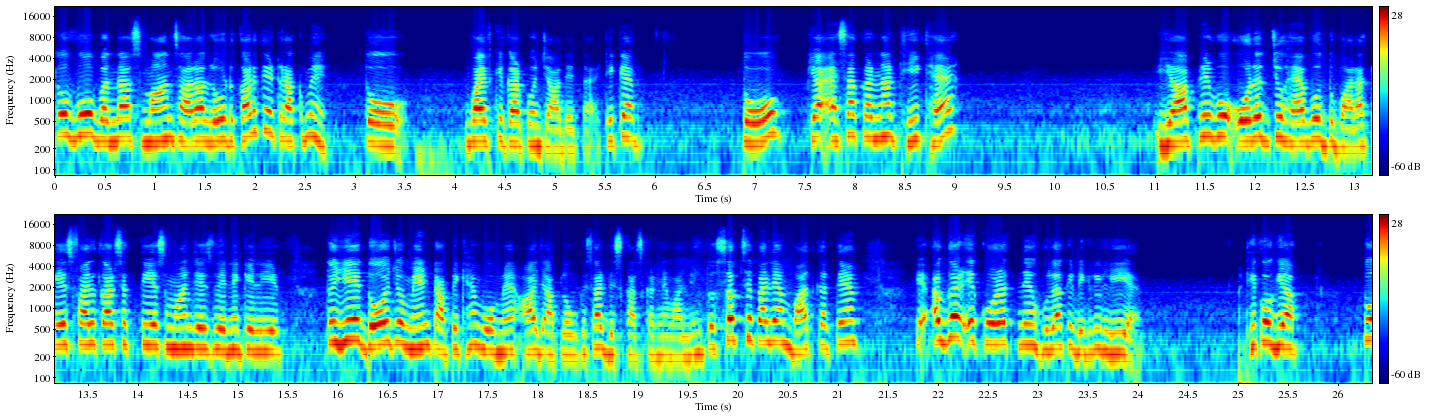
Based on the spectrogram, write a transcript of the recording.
तो वो बंदा सामान सारा लोड करके ट्रक में तो वाइफ के घर पहुँचा देता है, ठीक है? तो क्या ऐसा करना ठीक है? या फिर वो औरत जो है वो दोबारा केस फ़ाइल कर सकती है सामान जेज लेने के लिए? तो ये दो जो मेन टॉपिक हैं वो मैं आज आप लोगों के साथ डिस्कस करने वाली हूँ। तो सबसे पहले हम बात करते हैं कि अगर एक औरत ने हुला की डिग्री ली है, ठीक हो गया तो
